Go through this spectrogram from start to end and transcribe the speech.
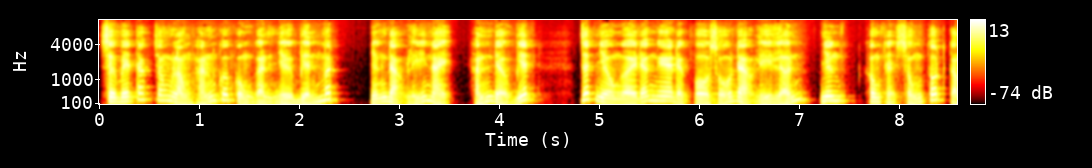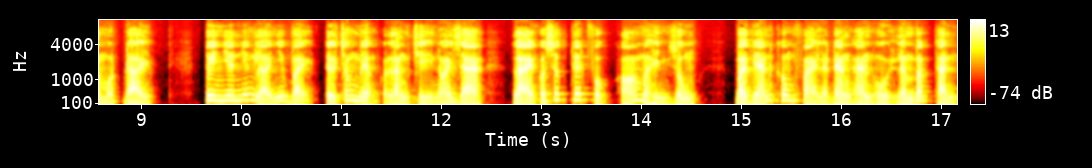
sự bế tắc trong lòng hắn cuối cùng gần như biến mất. Những đạo lý này hắn đều biết. Rất nhiều người đã nghe được vô số đạo lý lớn nhưng không thể sống tốt cả một đời. Tuy nhiên những lời như vậy từ trong miệng của Lăng Trì nói ra lại có sức thuyết phục khó mà hình dung bởi vì hắn không phải là đang an ủi Lâm Bắc Thần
